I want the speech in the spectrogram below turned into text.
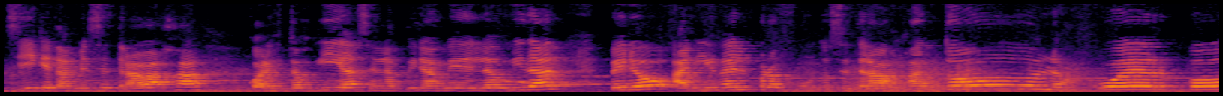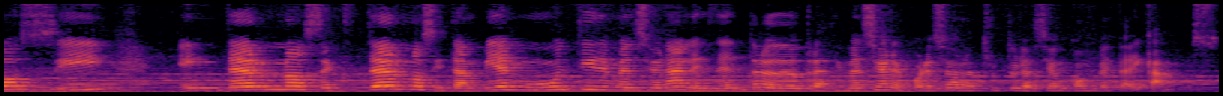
¿sí? que también se trabaja con estos guías en la pirámide de la unidad, pero a nivel profundo. Se trabaja todos los cuerpos, ¿sí? internos, externos y también multidimensionales dentro de otras dimensiones, por eso es reestructuración completa de campos.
